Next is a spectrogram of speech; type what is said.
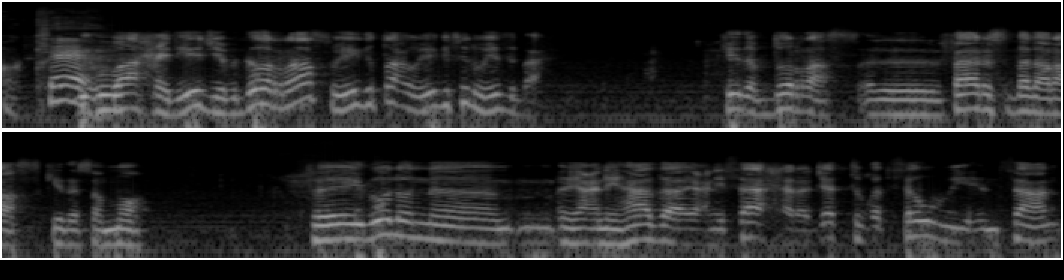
أوكي. واحد يجي بدون راس ويقطع ويقتل ويذبح. كذا بدون راس. الفارس بلا راس كذا سموه. فيقولوا ان يعني هذا يعني ساحرة جت تبغى تسوي إنسان.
